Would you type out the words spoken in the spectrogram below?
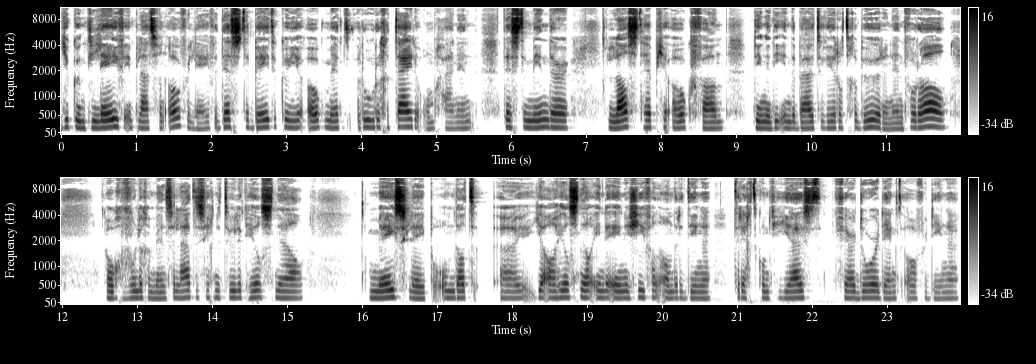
je kunt leven in plaats van overleven, des te beter kun je ook met roerige tijden omgaan. En des te minder last heb je ook van dingen die in de buitenwereld gebeuren. En vooral hooggevoelige mensen laten zich natuurlijk heel snel meeslepen, omdat uh, je al heel snel in de energie van andere dingen terechtkomt. Je juist ver doordenkt over dingen.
